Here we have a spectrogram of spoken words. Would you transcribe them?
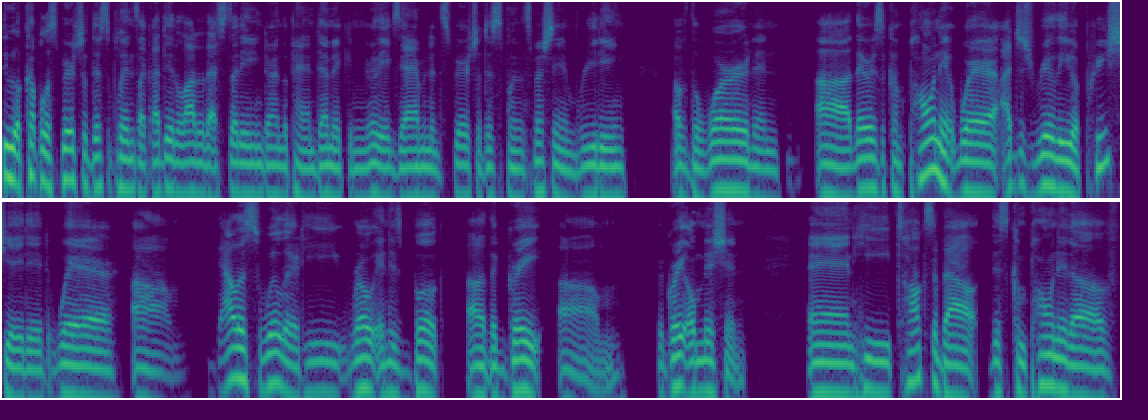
through a couple of spiritual disciplines, like I did a lot of that studying during the pandemic and really examining the spiritual disciplines, especially in reading of the word. And uh there was a component where I just really appreciated where um Dallas Willard he wrote in his book uh the great um the great omission and he talks about this component of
